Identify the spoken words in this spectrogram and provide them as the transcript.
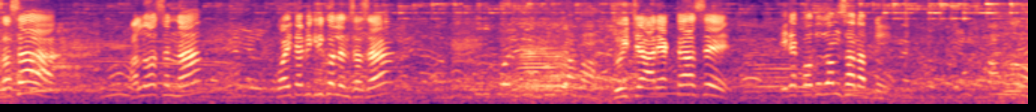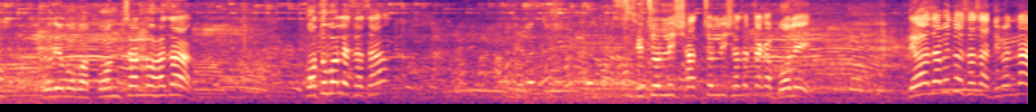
চাচা, ভালো আছেন না? কয়টা বিক্রি করলেন চাচা? দুইটা আর একটা আছে? এটা কত দাম চান আপনি? ওরে বাবা, পঞ্চান্ন হাজার। কত বলে চাচা? ছেচল্লিশ, সাতচল্লিশ হাজার টাকা বলে। দেওয়া যাবে তো চাচা, দিবেন না?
